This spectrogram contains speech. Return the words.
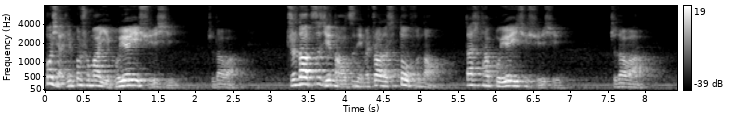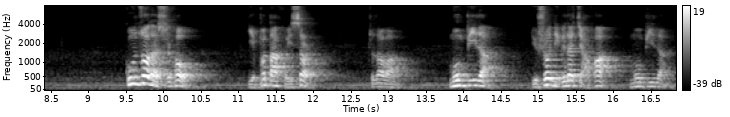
不想听不说嘛，也不愿意学习，知道吧？知道自己脑子里面装的是豆腐脑，但是他不愿意去学习，知道吧？工作的时候也不当回事儿，知道吧？懵逼的，有时候你跟他讲话懵逼的，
